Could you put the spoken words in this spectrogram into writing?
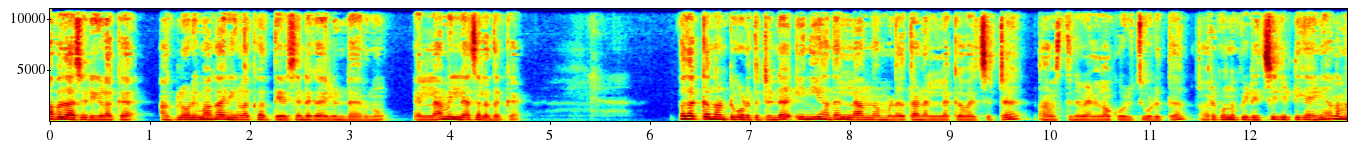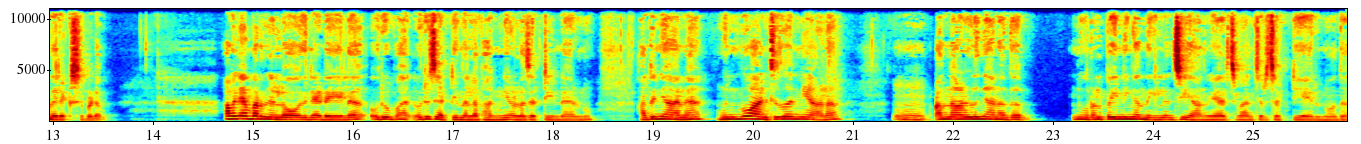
അപ്പോൾ ആ ചെടികളൊക്കെ അഗ്ലോണിമ കാര്യങ്ങളൊക്കെ അത്യാവശ്യം എന്റെ കയ്യിലുണ്ടായിരുന്നു. എല്ലാം ഇല്ല ചിലതൊക്കെ. അപ്പോൾ അതൊക്കെ നട്ട് കൊടുത്തിട്ടുണ്ട്. ഇനി അതെല്ലാം നമ്മൾ തണലിലൊക്കെ വെച്ചിട്ട് ആവശ്യത്തിന് വെള്ളമൊക്കെ ഒഴിച്ചു കൊടുത്ത് അവരൊക്കെ ഒന്ന് പിടിച്ച് കിട്ടി കഴിഞ്ഞാൽ നമ്മൾ രക്ഷപ്പെടും. അപ്പോൾ ഞാൻ പറഞ്ഞല്ലോ ഇതിനിടയിൽ ഒരു ഒരു ചട്ടി നല്ല ഭംഗിയുള്ള ചട്ടി ഉണ്ടായിരുന്നു. അത് ഞാൻ മുൻപ് വാങ്ങിച്ചത് തന്നെയാണ്. അന്നാളിൽ ഞാനത് മ്യൂറൽ പെയിന്റിങ് എന്തെങ്കിലും ചെയ്യാമെന്ന് വിചാരിച്ച് വാങ്ങിച്ചൊരു ചട്ടിയായിരുന്നു അത്.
